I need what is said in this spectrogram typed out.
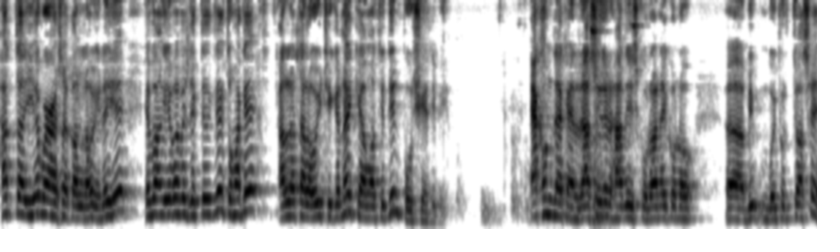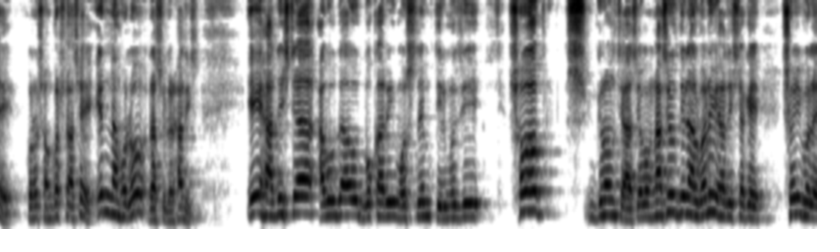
হাত্তা ইয়ে বায়াসাক আল্লাহ ইলাইহে, এবং এভাবে দেখতে দেখতে তোমাকে আল্লাহ তালা ওই ঠিকানায় কেয়ামতের দিন পৌঁছিয়ে দিবে। এখন দেখেন, রাসুলের হাদিস, কোরআনে কোনো বি- বৈপরীত্য আছে? কোনো সংঘর্ষ আছে? এর নাম হলো রাসুলের হাদিস। এই হাদিসটা আবু দাউদ, বোখারি, মুসলিম, তিরমুজি, সব গ্রন্থে আছে এবং নাসিরুদ্দিন আলবানি হাদিসটাকে সই বলে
